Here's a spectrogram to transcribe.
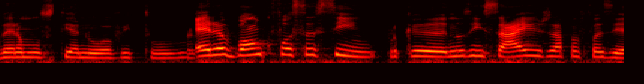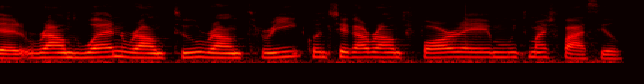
Deram-me um sutiã novo e tudo. Era bom que fosse assim, porque nos ensaios dá para fazer round 1, round 2, round 3. Quando chega a round 4 é muito mais fácil.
